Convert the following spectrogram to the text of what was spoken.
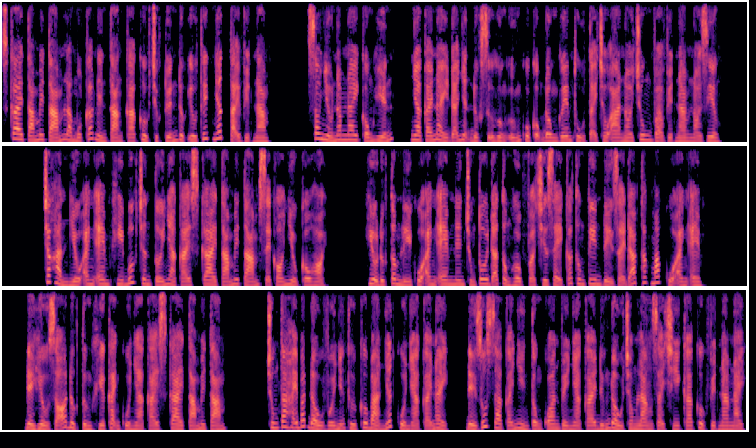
Sky 88 là một các nền tảng cá cược trực tuyến được yêu thích nhất tại Việt Nam. Sau nhiều năm nay cống hiến, nhà cái này đã nhận được sự hưởng ứng của cộng đồng game thủ tại châu Á nói chung và Việt Nam nói riêng. Chắc hẳn nhiều anh em khi bước chân tới nhà cái Sky 88 sẽ có nhiều câu hỏi. Hiểu được tâm lý của anh em nên chúng tôi đã tổng hợp và chia sẻ các thông tin để giải đáp thắc mắc của anh em. Để hiểu rõ được từng khía cạnh của nhà cái Sky 88, chúng ta hãy bắt đầu với những thứ cơ bản nhất của nhà cái này để rút ra cái nhìn tổng quan về nhà cái đứng đầu trong làng giải trí cá cược Việt Nam này.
